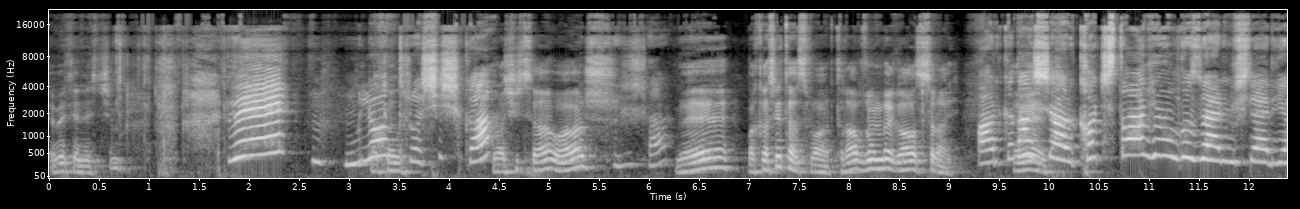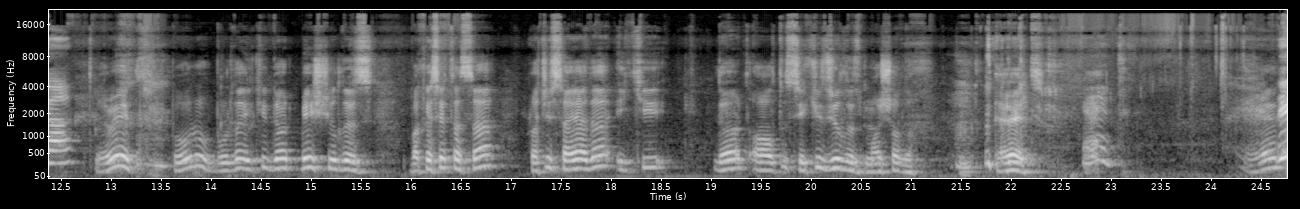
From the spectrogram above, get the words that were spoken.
Evet Enes'ciğim. Ve Milot. Rashica. Rashica var. Rashica. Ve Bakasetas var. Trabzon ve Galatasaray. Arkadaşlar kaç tane yıldız vermişler ya. Evet doğru. Burada 2, 4, 5 yıldız. Bakasetas'a Rachica'ya da 2, 4, 6, 8 yıldız maşallah. Evet. Evet. Evet. Ve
